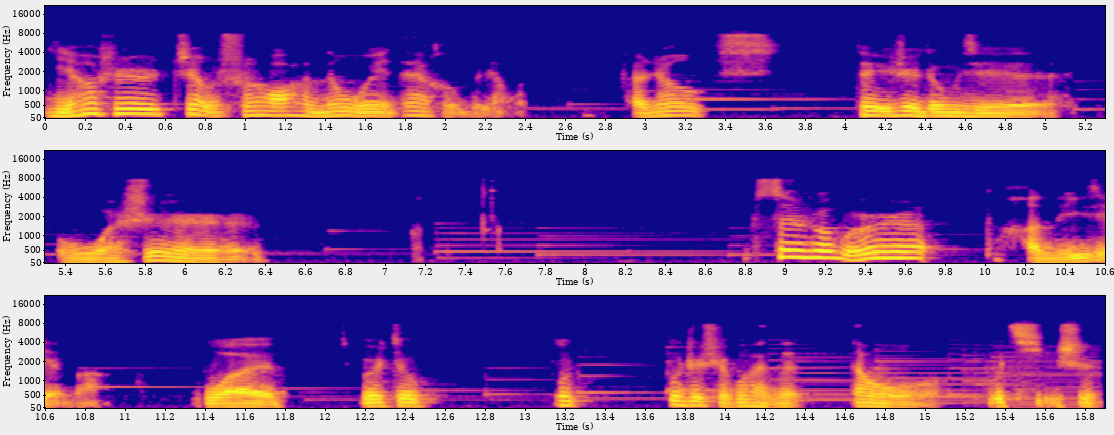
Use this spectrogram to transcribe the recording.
你要是这样说的话，那我也奈何不了。反正对于这东西，我是虽然说不是很理解吧，我不是就。不不支持不反对，但我不歧视。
